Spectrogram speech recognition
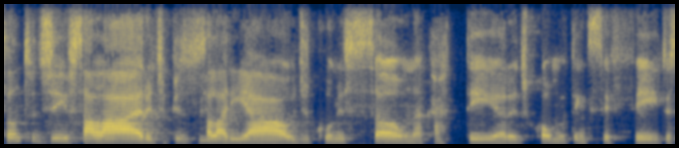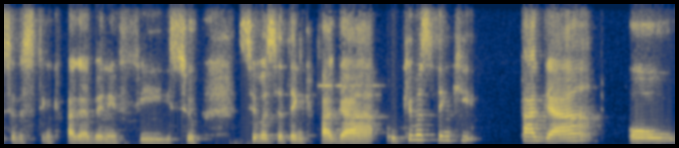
tanto de salário, de piso Sim. salarial, de comissão na carteira, de como tem que ser feito, se você tem que pagar benefício, se você tem que pagar, o que você tem que pagar ou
